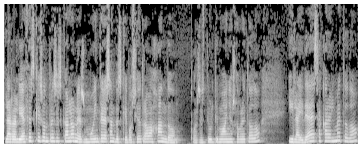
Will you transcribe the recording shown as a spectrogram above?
La realidad es que son tres escalones muy interesantes que hemos ido trabajando, pues este último año sobre todo, y la idea de sacar el método,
